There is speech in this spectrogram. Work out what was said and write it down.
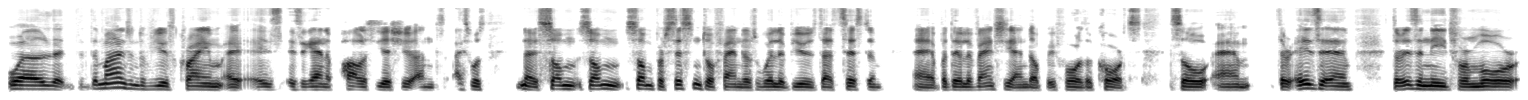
Well, the, the management of youth crime uh, is is again a policy issue, and I suppose no some some some persistent offenders will abuse that system, uh, but they'll eventually end up before the courts. So um, there is a there is a need for more.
